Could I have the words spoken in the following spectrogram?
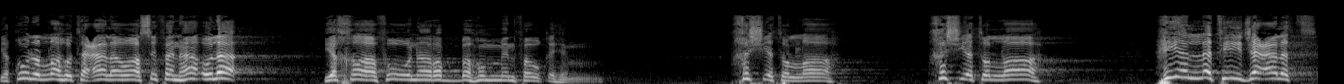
يقول الله تعالى واصفا هؤلاء يخافون ربهم من فوقهم. خشية الله خشية الله هي التي جعلت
